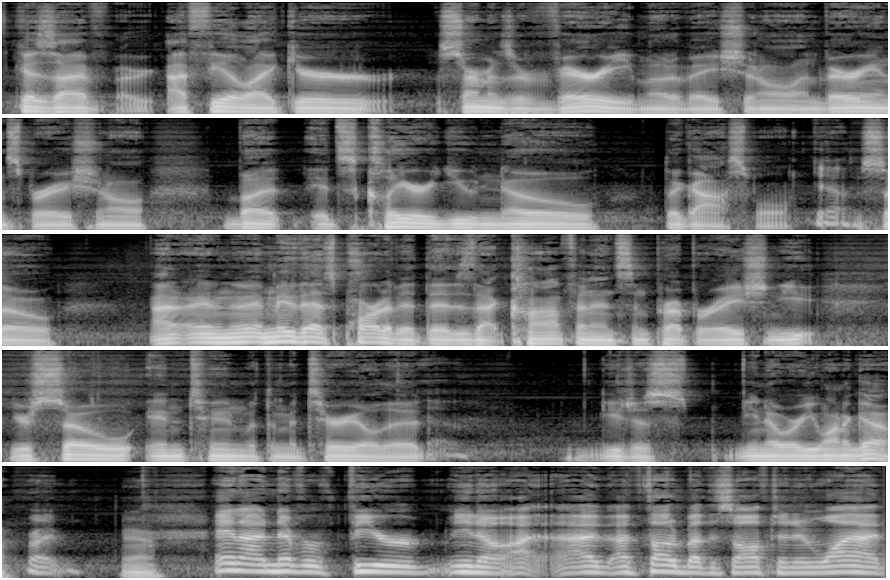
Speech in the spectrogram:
because I've I feel like your sermons are very motivational and very inspirational, but it's clear you know the gospel. Yeah. So, and maybe that's part of it. That is that confidence and preparation. You you're so in tune with the material that you just you know where you want to go. Right. Yeah. and I never fear. You know, I, I I've thought about this often, and why I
